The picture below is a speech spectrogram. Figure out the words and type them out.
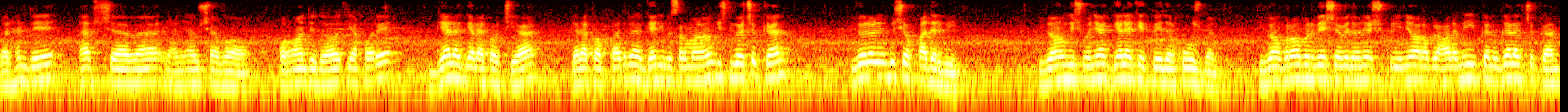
برهنده أفشوا يعني أفشوا قرآن تدوات يا خوري جل جل كوتشيا جل كاب قدره. جلي بسرمان هنگش تبغى شو كان يقولوا لهم قش قدر بيت يبغى هنگش ونيا جل كك بيد الخوش بن. يبغى قرابن فيش بيد ونيا شكرين يا رب العالمين. كانوا شو كان؟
